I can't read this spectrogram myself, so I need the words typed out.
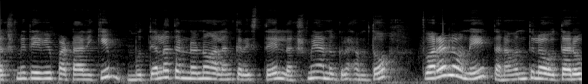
లక్ష్మీదేవి పటానికి ముత్యాల తండను అలంకరిస్తే లక్ష్మీ అనుగ్రహంతో త్వరలోనే ధనవంతులు అవుతారు.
